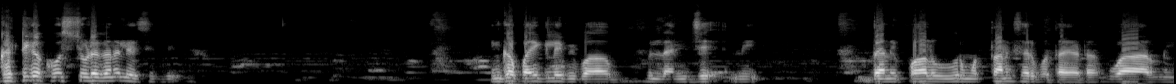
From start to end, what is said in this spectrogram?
గట్టిగా కోసి చూడగానే లేచింది. ఇంకా పైకి లేపి బాబు లంజేని దాని పాలు ఊరు మొత్తానికి సరిపోతాయట. వారిని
